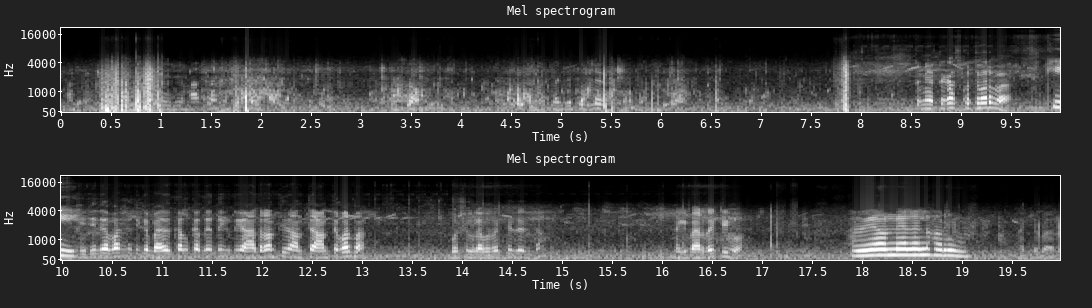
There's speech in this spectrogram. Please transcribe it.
আচ্ছা, মাছ লাগে তুমি একটা কাজ করতে পারবা? কি? কেটে দেওয়া বাসা থেকে বাইরে কলকাতা থেকে থেকে আদার আনতে আনতে আনতে পারবা? বসেগুলো আবার দিয়ে দিতাম। নাকি বাইরে দিব আমি অন্য এলাকা আচ্ছা বাইরে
